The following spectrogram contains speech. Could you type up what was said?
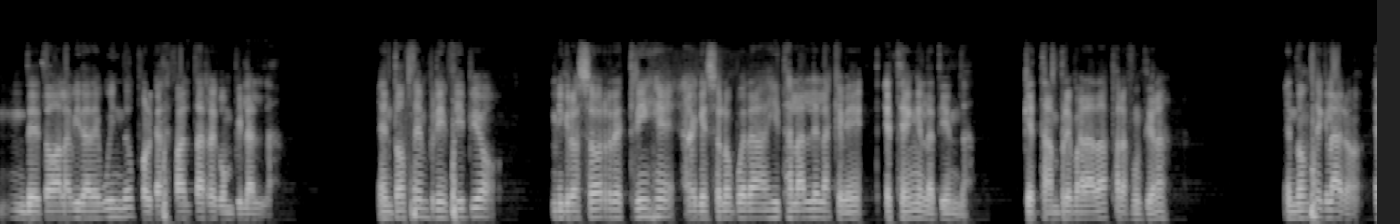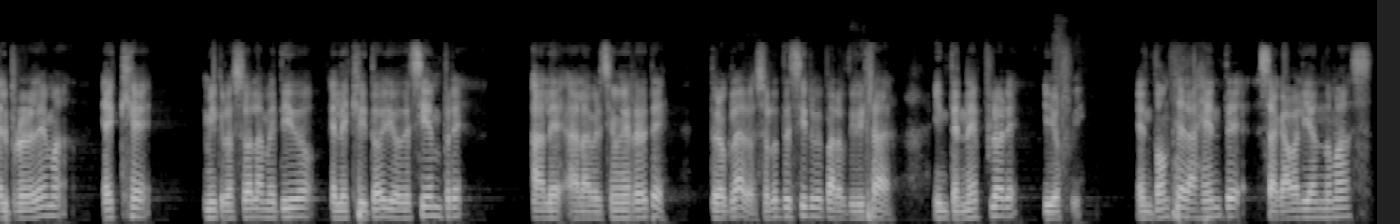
de toda la vida de Windows porque hace falta recompilarlas. Entonces, en principio, Microsoft restringe a que solo puedas instalarle las que estén en la tienda, que están preparadas para funcionar. Entonces, claro, el problema es que Microsoft ha metido el escritorio de siempre a, la versión RT, pero claro, solo te sirve para utilizar Internet Explorer y Office. Entonces la gente se acaba liando más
